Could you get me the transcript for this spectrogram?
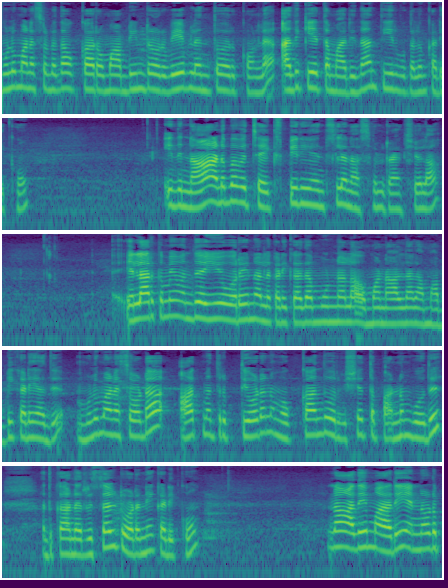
முழு மனசோட தான் உட்காரோமா அப்படின்ற ஒரு வேவ் லென்த்தும் இருக்கும்ல அதுக்கேற்ற மாதிரி தான் தீர்வுகளும் கிடைக்கும். இது நான் அனுபவித்த எக்ஸ்பீரியன்ஸில் நான் சொல்கிறேன் ஆக்சுவலாக எல்லாருக்குமே வந்து ஐயோ ஒரே நாளில் கிடைக்காதா? மூணு நாள் ஆகுமா? நாலு நாள் ஆகுமா? அப்படி கிடையாது. முழு மனசோட ஆத்ம திருப்தியோடு நம்ம உட்காந்து ஒரு விஷயத்த பண்ணும்போது அதுக்கான ரிசல்ட் உடனே கிடைக்கும். நான் அதே மாதிரி என்னோடய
